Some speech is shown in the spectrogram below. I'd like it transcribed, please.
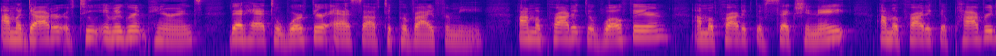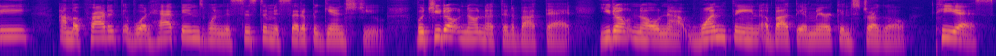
I'm a daughter of two immigrant parents that had to work their ass off to provide for me. I'm a product of welfare. I'm a product of Section 8. I'm a product of poverty. I'm a product of what happens when the system is set up against you. But you don't know nothing about that. You don't know not one thing about the American struggle. P.S.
